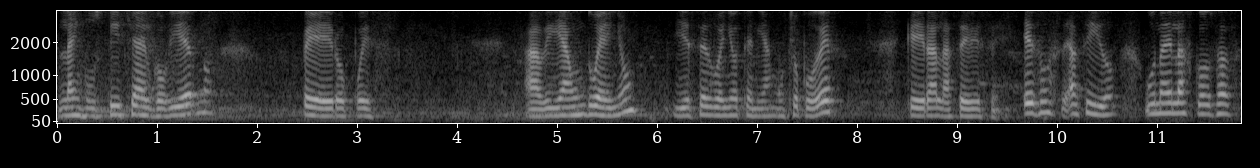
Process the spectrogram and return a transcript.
la injusticia del gobierno, pero pues había un dueño y ese dueño tenía mucho poder, que era la CBC. Eso ha sido una de las cosas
